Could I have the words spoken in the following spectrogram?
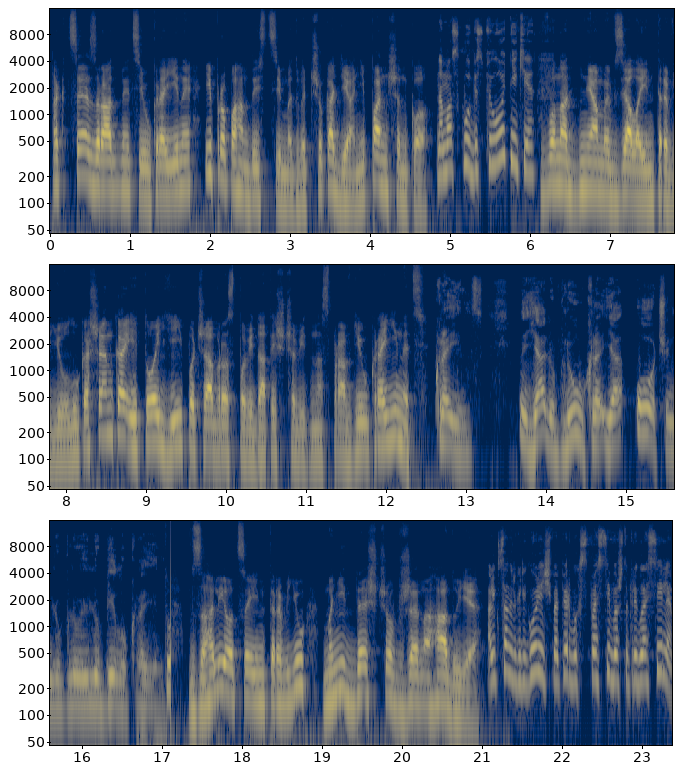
так це зрадниці України і пропагандистці Медведчука Діані Панченко. На Москву беспилотники. Вона днями взяла інтерв'ю у Лукашенка, і той їй почав розповідати, що він насправді українець. украинец. Я люблю Укра... я очень люблю и любил Украину. Взагалі, оце інтерв'ю мені дещо вже нагадує. Александр Григорьевич, во-первых, спасибо, что пригласили.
